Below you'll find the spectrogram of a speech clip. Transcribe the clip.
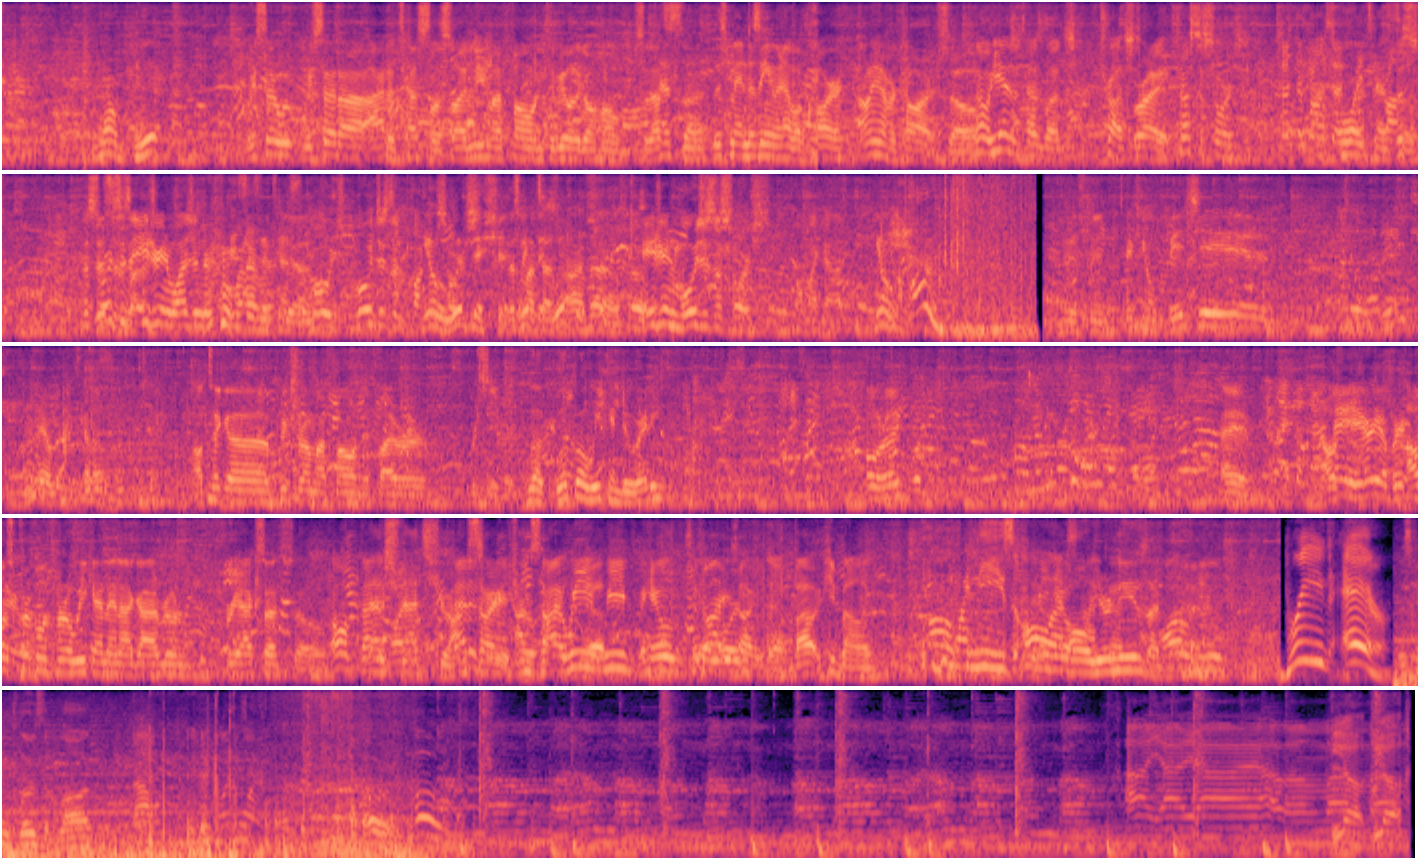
No, bitch. We said we said uh, I had a Tesla, so I need my phone to be able to go home. So that's Tesla. This man doesn't even have a car. I don't even have a car, so No, he has a Tesla. Just trust. Right. Trust the source. Trust the process. Boy, Tesla. The source is is, mine. Adrian Wojcik or whatever. is a Tesla. Woj, Woj is the fucking Yo, source. whip this shit. this is my it, Tesla. whip Alright, this bet, let's go. Adrian Woj is the source. Oh my god. Yo, oh! This man, take your bitches. I'll take a picture on my phone if I ever receive it. Look, look what we can do. Ready? Oh really? Hey, I was, Hey, hurry up. hurry- I was hurry up. crippled for a weekend and I got everyone free access, so Oh, that That's- is- that's true. I'm sorry. very I'm true. sorry. Uh, we Yeah. we hail to the Lord. yeah, bow, keep bowing. Oh, my knees. Oh, that's Oh, not your good. knees. I, All hail. Breathe air! this concludes the vlog. Nah, Oh, oh. Look, look.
